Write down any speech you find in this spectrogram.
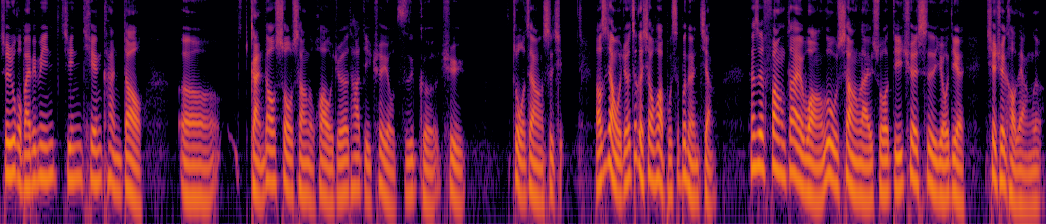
所以，如果白冰冰今天看到，呃，感到受伤的话，我觉得他的确有资格去做这样的事情。老实讲，我觉得这个笑话不是不能讲，但是放在网络上来说，的确是有点欠缺考量了。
